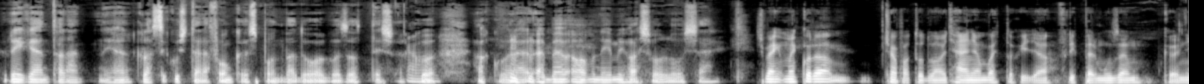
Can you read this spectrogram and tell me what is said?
Régen talán ilyen klasszikus telefonközpontban dolgozott, és akkor, akkor ebben a némi hasonlóság. És meg, mekkora csapatod van, hogy hányan vagytok így a Flipper Múzeum környékén?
